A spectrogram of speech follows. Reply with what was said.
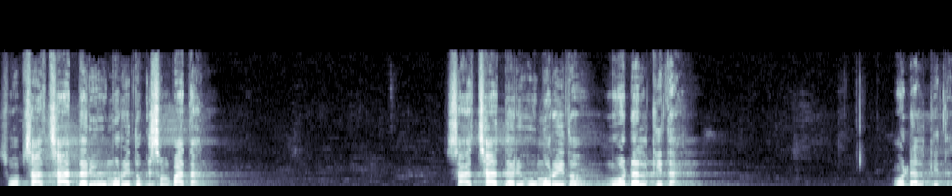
Sebab saat-saat dari umur itu kesempatan. Saat-saat dari umur itu modal kita. Modal kita.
